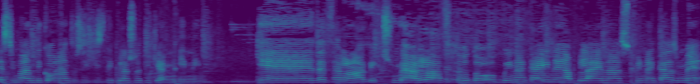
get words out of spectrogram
σημαντικό να τους έχεις δίπλα σου ό,τι και αν γίνει. Και δεν θέλω να δείξουμε άλλο. Αυτό το πίνακα είναι απλά ένας πίνακας με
